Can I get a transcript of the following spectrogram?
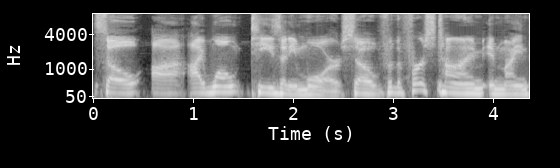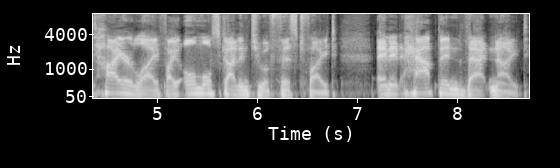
so uh, I won't tease anymore. So for the first time in my entire life, I almost got into a fist fight, and it happened that night.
